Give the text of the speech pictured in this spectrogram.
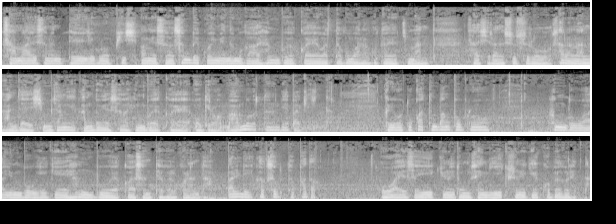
사마에서는 대외적으로 PC방에서 선배 꼬임에 넘어가 형부외과에 왔다고 말하고 다녔지만 사실은 스스로 살아난 환자의 심장에 감동해서 형부외과에 오기로 마음먹었다는 게 밝혀진다. 그리고 똑같은 방법으로 흥도와 윤복에게 형부외과 선택을 권한다. 빨리 각서부터 받아. 오화에서 이익준의 동생 이익순에게 고백을 했다.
